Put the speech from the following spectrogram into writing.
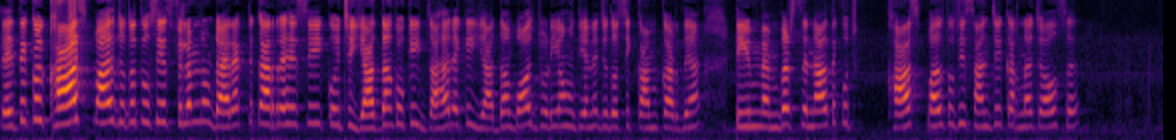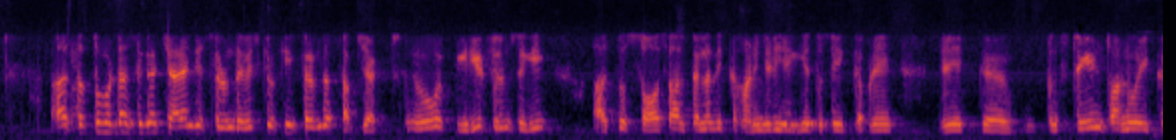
ਤੇ ਤੇ ਕੋਈ ਖਾਸ ਪਲ ਜਦੋਂ ਤੁਸੀਂ ਇਸ ਫਿਲਮ ਨੂੰ ਡਾਇਰੈਕਟ ਕਰ ਰਹੇ ਸੀ ਕੁਝ ਯਾਦਾਂ ਕਿਉਂਕਿ ਜ਼ਾਹਰ ਹੈ ਕਿ ਯਾਦਾਂ ਬਹੁਤ ਜੁੜੀਆਂ ਹੁੰਦੀਆਂ ਨੇ ਜਦੋਂ ਅਸੀਂ ਕੰਮ ਕਰਦੇ ਹਾਂ ਟੀਮ ਮੈਂਬਰਸ ਦੇ ਨਾਲ ਤੇ ਕੁਝ ਖਾਸ ਪਲ ਤੁਸੀਂ ਸਾਂਝੇ ਕਰਨਾ ਚਾਹੋ ਸਰ ਸਭ ਤੋਂ ਵੱਡਾ ਸੀਗਾ ਚੈਲੰਜ ਇਸ ਫਿਲਮ ਦੇ ਵਿੱਚ ਕਿਉਂਕਿ ਫਿਲਮ ਦਾ ਸਬਜੈਕਟ ਉਹ ਪੀਰੀਅਡ ਫਿਲਮ ਸੀਗੀ। ਅੱਜ ਤੋਂ 100 ਸਾਲ ਪਹਿਲਾਂ ਦੀ ਕਹਾਣੀ ਜਿਹੜੀ ਹੈਗੀ ਹੈ ਤੁਸੀਂ ਇੱਕ ਆਪਣੇ ਜਿਹੜੇ ਇੱਕ ਕਨਸਟ੍ਰੇਨ ਤੁਹਾਨੂੰ ਇੱਕ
